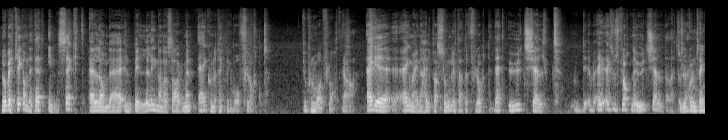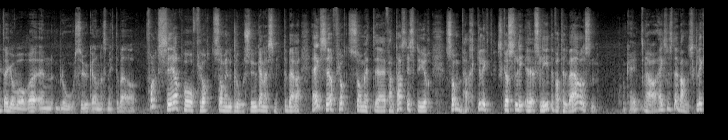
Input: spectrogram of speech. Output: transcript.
Nå vet jeg ikke om dette er et insekt, eller om det er en billelignende sak, men jeg kunne tenkt meg å være flått. Du kunne vært flott. Ja. Jeg, er, jeg mener helt personlig at det er flott. Det er et utskjelt Jeg, jeg syns flåtten er utskjelt, Så du kunne tenkt deg å være en blodsugende smittebærer? Folk ser på flått som en blodsugende smittebærer. Jeg ser flått som et eh, fantastisk dyr som virkelig skal sli, eh, slite for tilværelsen. Okay. Ja, jeg syns det er vanskelig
